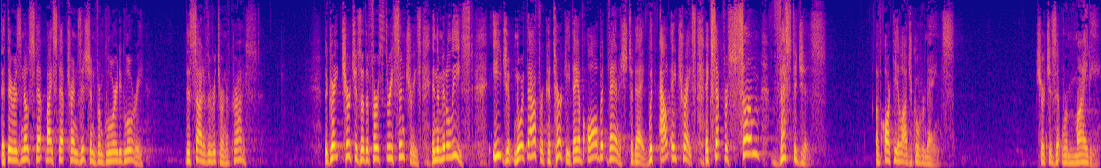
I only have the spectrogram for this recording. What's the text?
that there is no step-by-step transition from glory to glory this side of the return of Christ. The great churches of the first three centuries in the Middle East, Egypt, North Africa, Turkey, they have all but vanished today without a trace, except for some vestiges of archaeological remains. Churches that were mighty.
